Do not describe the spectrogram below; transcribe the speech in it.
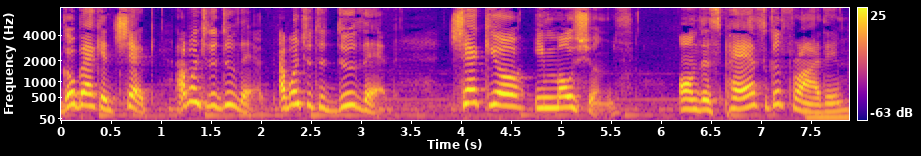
Go back and check. I want you to do that. I want you to do that. Check your emotions on this past Good Friday,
